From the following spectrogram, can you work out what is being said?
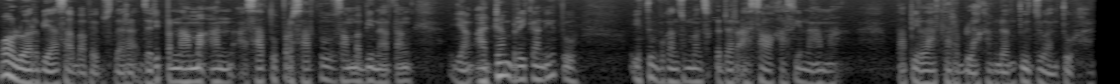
Wah wow, luar biasa Bapak Ibu Saudara. Jadi penamaan satu persatu sama binatang yang Adam berikan itu itu bukan cuma sekedar asal kasih nama, tapi latar belakang dan tujuan Tuhan.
